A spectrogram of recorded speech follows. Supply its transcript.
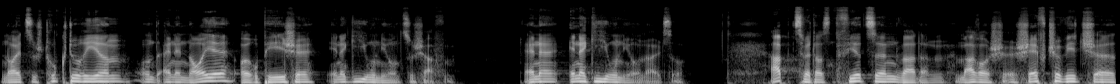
neu zu strukturieren und eine neue europäische Energieunion zu schaffen. Eine Energieunion also. Ab 2014 war dann Maros Šefčovič äh,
